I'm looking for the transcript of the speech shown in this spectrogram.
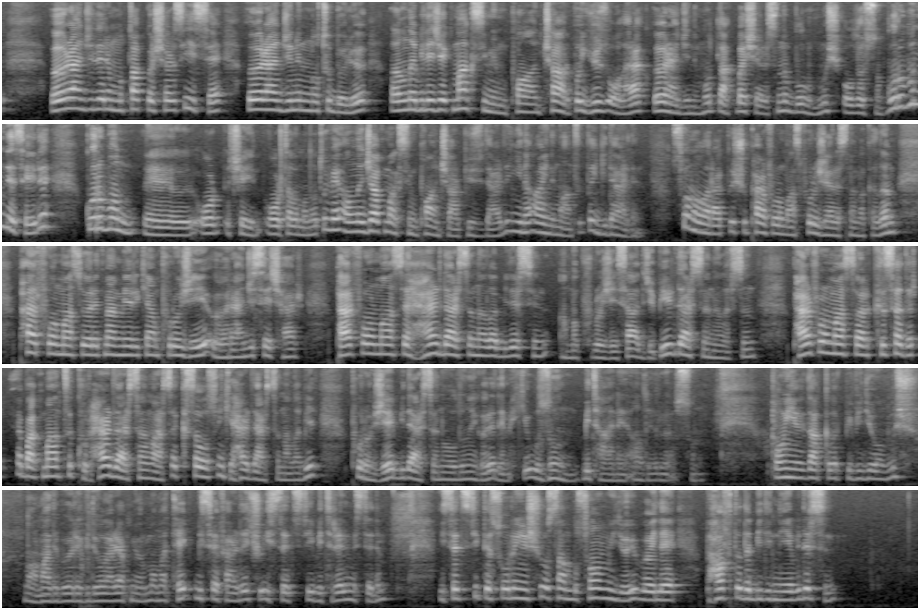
Öğrencilerin mutlak başarısı ise öğrencinin notu bölü alınabilecek maksimum puan çarpı 100 olarak öğrencinin mutlak başarısını bulmuş olursun. Grubun deseydi grubun e, or, şey ortalama notu ve alınacak maksimum puan çarpı 100 derdin. Yine aynı mantıkla giderdin. Son olarak da şu performans proje arasına bakalım. Performans öğretmen verirken projeyi öğrenci seçer. Performansı her dersten alabilirsin ama projeyi sadece bir dersten alırsın. Performanslar kısadır. E bak mantık kur. Her dersten varsa kısa olsun ki her dersten alabil. Proje bir dersten olduğuna göre demek ki uzun bir tane alıyorsun. 17 dakikalık bir video olmuş. Normalde böyle videolar yapmıyorum ama tek bir seferde şu istatistiği bitirelim istedim. İstatistikte sorun yaşıyorsan bu son videoyu böyle haftada bir dinleyebilirsin.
